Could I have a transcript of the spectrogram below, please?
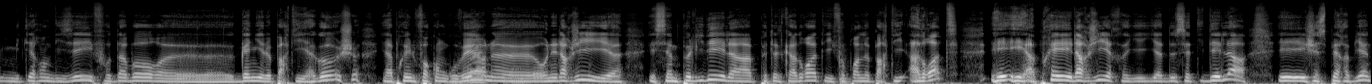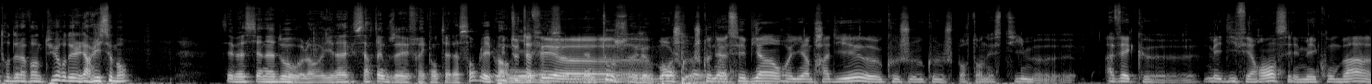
Mitterrand disait il faut d'abord gagner le parti à gauche, et après, une fois qu'on gouverne, on élargit. Et c'est un peu l'idée, là. Peut-être qu'à droite, il faut prendre le parti à droite, et, et après élargir. Il y a de cette idée-là. Et j'espère bien être de l'aventure de l'élargissement. Sébastien Nadeau, alors il y en a certains que vous avez fréquenté à l'Assemblée, oui, tout à fait. Euh, même tous. Je, bon, je, connais assez bien Aurélien Pradier, euh, que, je, que je porte en estime avec mes différences et mes combats.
